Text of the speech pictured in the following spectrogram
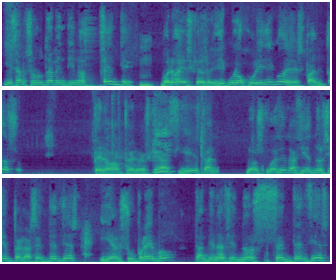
y es absolutamente inocente. Mm. Bueno, es que el ridículo jurídico es espantoso. Pero, pero es que así están los jueces haciendo siempre las sentencias y el Supremo también haciendo sentencias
